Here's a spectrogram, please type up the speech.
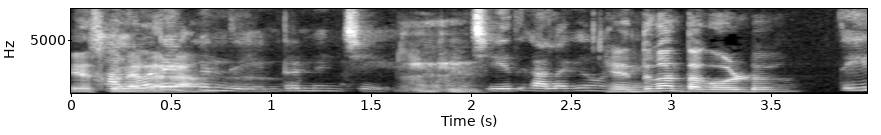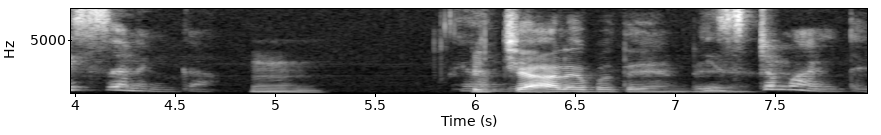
వేసుకొని వెళ్ళరా? ఇంటర్ నుంచి. చేతికి అలాగే ఎందుకంత గోల్డ్? తీస్తాను ఇంకా. పిచ్చా లేకపోతే ఏంటి? ఇష్టం అంటే.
